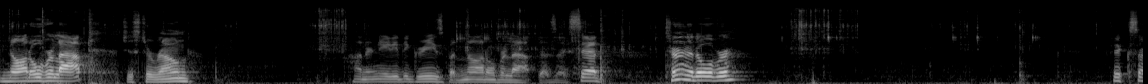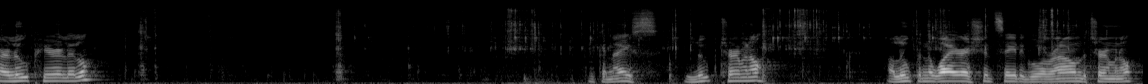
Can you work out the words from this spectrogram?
Not overlapped, just around 180 degrees, but not overlapped, as I said. Turn it over. Fix our loop here a little. Make a nice loop terminal. A loop in the wire, I should say, to go around the terminal.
